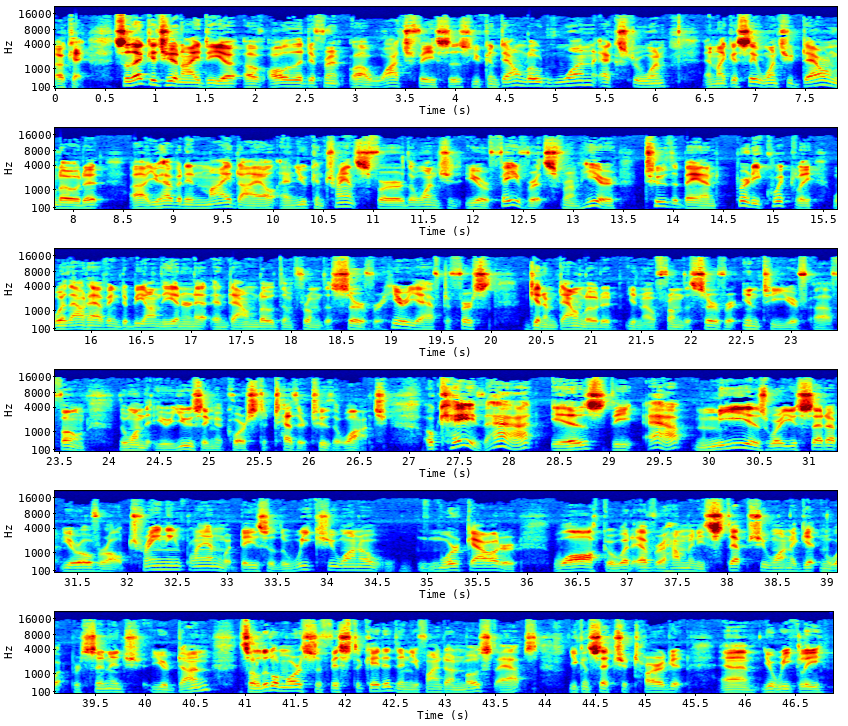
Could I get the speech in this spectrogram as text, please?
Okay, so that gives you an idea of all of the different uh, watch faces. You can download one extra one, and like I say, once you download it, uh, you have it in My Dial, and you can transfer the ones you, your favorites from here to the band pretty quickly without having to be on the internet and download them from the server. Here, you have to first get them downloaded, you know, from the server into your uh, phone, the one that you're using, of course, to tether to the watch. Okay, that is the app. Me is where you set up your overall training plan, what days of the weeks you want to work out or walk or whatever, how many steps you want to get and what percentage you're done. It's a little more sophisticated than you find on most apps. You can set your target, uh, your weekly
